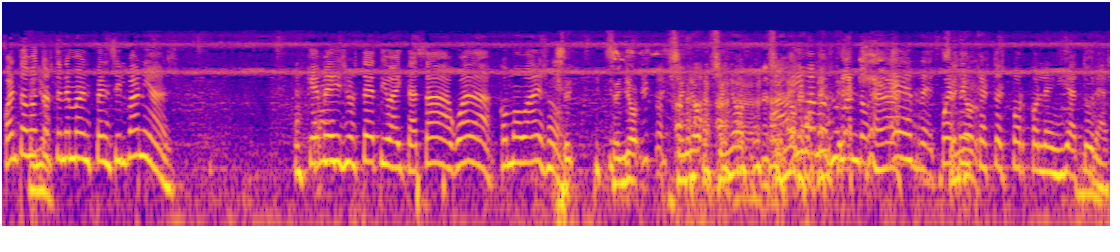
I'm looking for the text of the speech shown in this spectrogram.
¿Cuántos votos tenemos en Pensilvania? ¿Qué me dice usted, Tibaitatá, Aguada? ¿Cómo va eso? Se- señor, señor, señor, Ahí vamos sumando. Eh, recuerden Señor. que esto es por colegiaturas.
